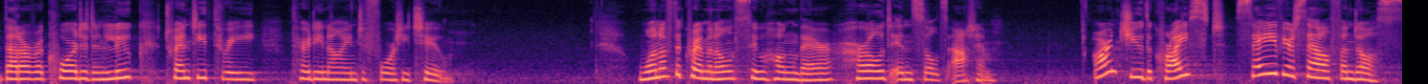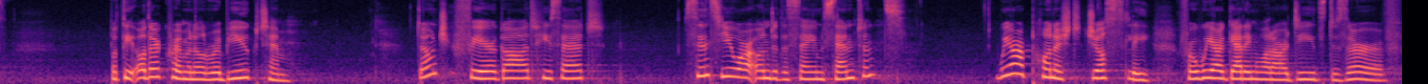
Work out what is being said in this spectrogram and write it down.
that are recorded in Luke 23 39 to 42. One of the criminals who hung there hurled insults at him. Aren't you the Christ? Save yourself and us. But the other criminal rebuked him. Don't you fear God, he said since you are under the same sentence, we are punished justly, for we are getting what our deeds deserve.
